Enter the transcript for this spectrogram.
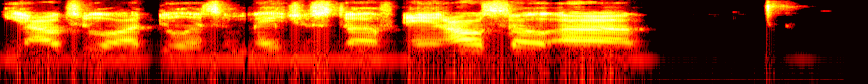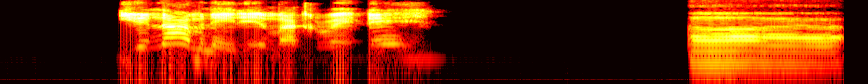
y'all two are doing some major stuff, and also, uh, you're nominated. Am I correct, Dan? Uh,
